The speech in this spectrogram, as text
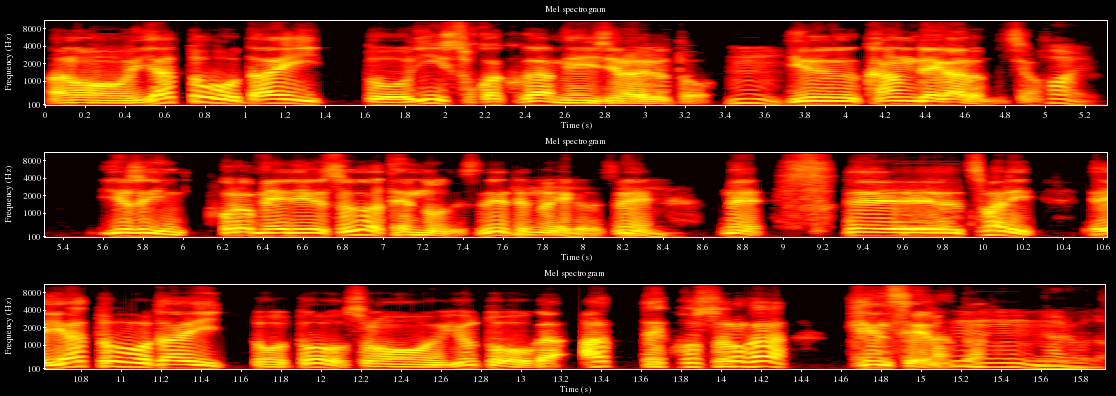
あの野党第一党に組閣が命じられるという慣例があるんですよ。はい、要するにこれを命令するのは天皇ですね。天皇陛下ですね。うん、ね。でつまり野党第一党とその与党があってこそのが憲政なんだと。うんうん、なるほど、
